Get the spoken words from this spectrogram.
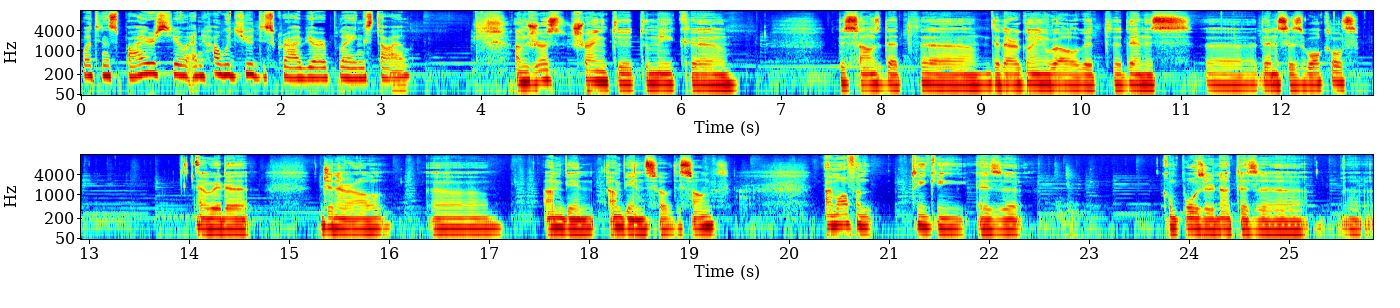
what inspires you and how would you describe your playing style? I'm just trying to to make the sounds that uh, that are going well with Denis uh, Denis's vocals and with the general uh, ambient ambience of the songs. I'm often thinking as a composer, not as a uh,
